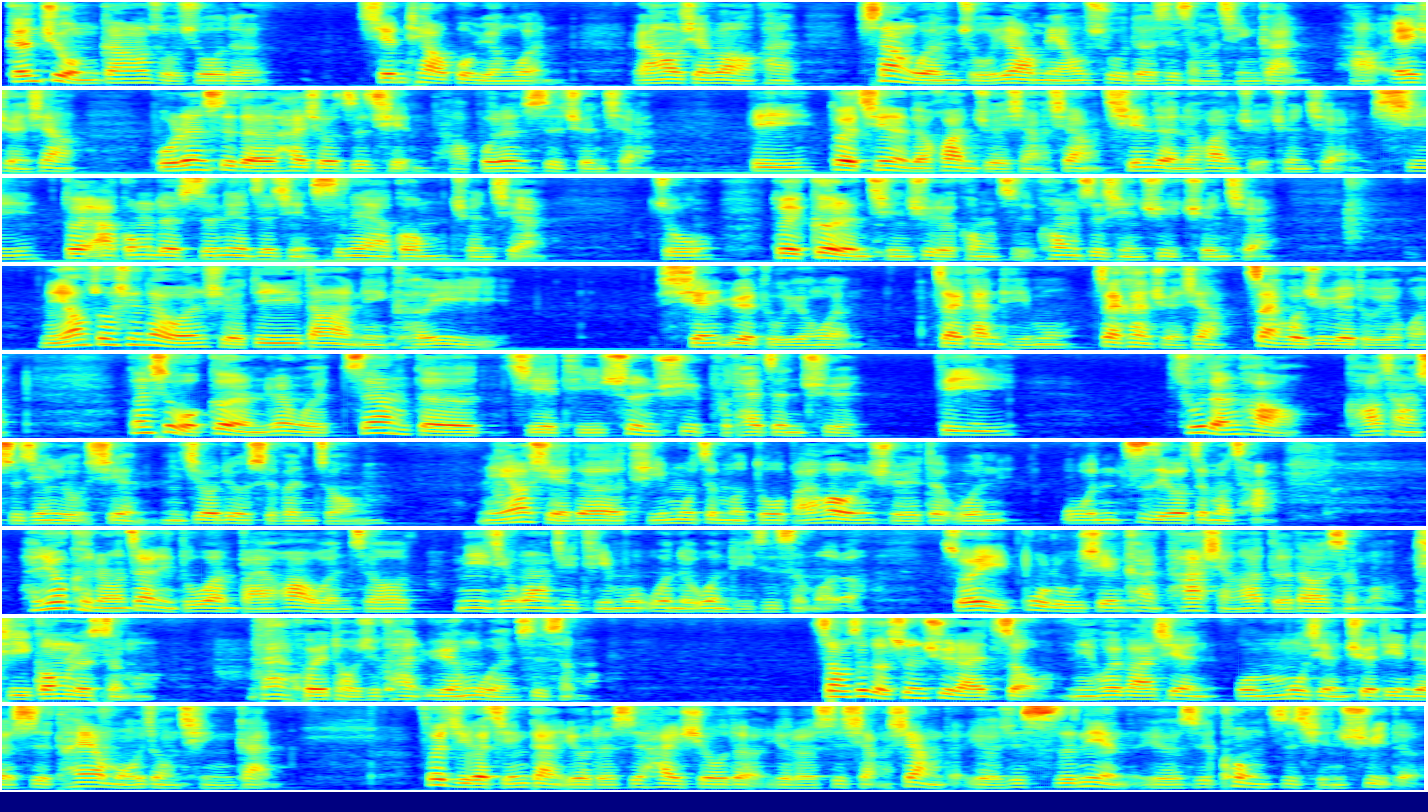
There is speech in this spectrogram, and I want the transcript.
根据我们刚刚所说的，先跳过原文，然后先帮我看。上文主要描述的是什么情感？好，A 选项不认识的害羞之情，好，不认识圈起来。B 对亲人的幻觉想象，亲人的幻觉圈起来。C 对阿公的思念之情，思念阿公圈起来。D 对个人情绪的控制，控制情绪圈起来。你要做现代文学，第一当然你可以先阅读原文，再看题目，再看选项，再回去阅读原文。但是我个人认为这样的解题顺序不太正确。第一。初等考考场时间有限，你就六十分钟，你要写的题目这么多，白话文学的文文字又这么长，很有可能在你读完白话文之后，你已经忘记题目问的问题是什么了。所以不如先看他想要得到什么，提供了什么，再回头去看原文是什么。照这个顺序来走，你会发现我们目前确定的是，他要某一种情感。这几个情感，有的是害羞的，有的是想象的，有的是思念的，有的是控制情绪的。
